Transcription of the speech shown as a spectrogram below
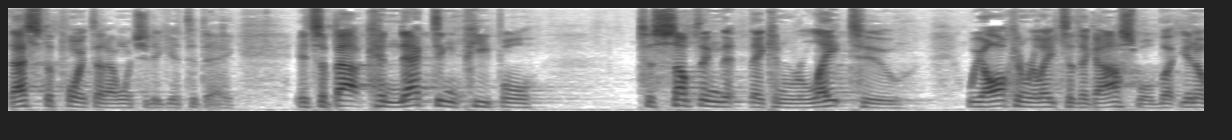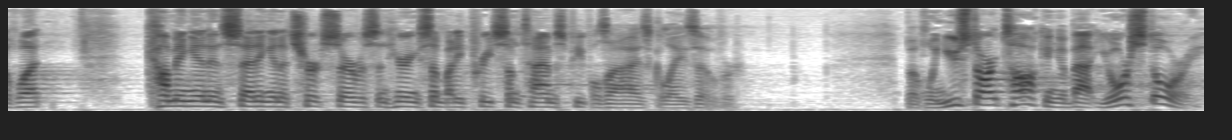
That's the point that I want you to get today. It's about connecting people to something that they can relate to. We all can relate to the gospel, but you know what? Coming in and sitting in a church service and hearing somebody preach, sometimes people's eyes glaze over. But when you start talking about your story,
